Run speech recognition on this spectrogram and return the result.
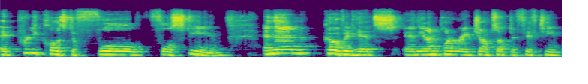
at pretty close to full, full steam. And then COVID hits and the unemployment rate jumps up to 15%.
